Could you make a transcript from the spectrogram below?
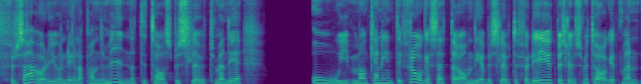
för så här var det ju under hela pandemin, att det tas beslut, men det oj, man kan inte ifrågasätta om det beslutet, för det är ju ett beslut som är taget men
